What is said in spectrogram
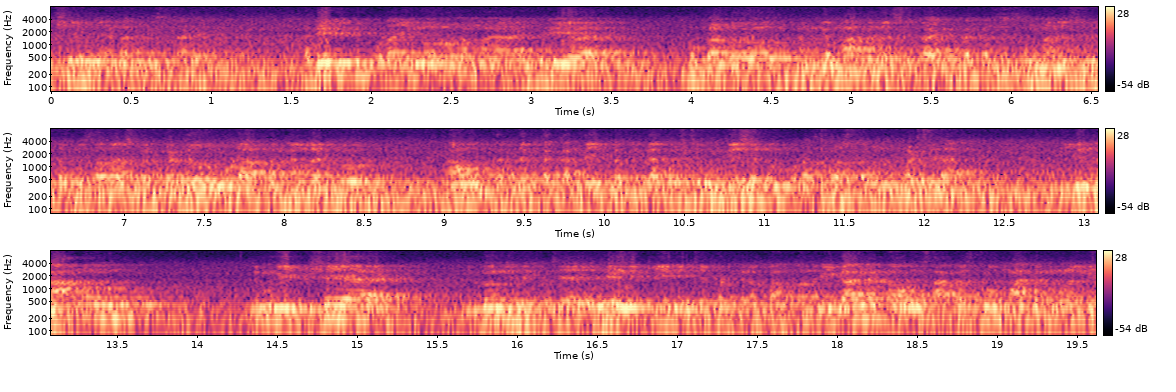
ವಿಷಯವನ್ನು ಎಲ್ಲ ತಿಳಿಸಿದ್ದಾರೆ. ಅದೇ ರೀತಿ ಕೂಡ ಇನ್ನೂರು ನಮ್ಮ ಹಿರಿಯ ಮುಖಂಡರು, ನಮಗೆ ಮಾರ್ಗದರ್ಶಕರಾಗಿರ್ತಕ್ಕಂಥ ಸನ್ಮಾನ್ಯ ಶ್ರೀಯುತ ಬಸವರಾಜ್ ಅವರು ಕೂಡ ತಮ್ಮೆಲ್ಲರಿಗೂ ನಾವು ಕರೆದಿರ್ತಕ್ಕಂಥ ಈ ಪತ್ರಿಕಾಗೋಷ್ಠಿ ಉದ್ದೇಶವನ್ನು ಕೂಡ ಸ್ಪಷ್ಟವನ್ನು ಪಡಿಸಿದ್ದಾರೆ. ಈಗ ನಾನು ನಿಮಗೆ ಈ ವಿಷಯ ಇನ್ನೊಂದು ಹೆಚ್ಚೆ ಹೇಳಲಿಕ್ಕೆ ಏನು ಇಚ್ಛೆ ಪಡ್ತೀನಪ್ಪ ಅಂತಂದರೆ, ಈಗಾಗಲೇ ನಾವು ಸಾಕಷ್ಟು ಮಾಧ್ಯಮಗಳಲ್ಲಿ,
